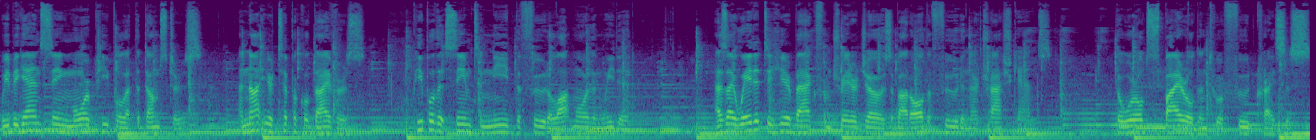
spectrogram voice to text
We began seeing more people at the dumpsters, and not your typical divers people that seemed to need the food a lot more than we did. As I waited to hear back from Trader Joe's about all the food in their trash cans, the world spiraled into a food crisis.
